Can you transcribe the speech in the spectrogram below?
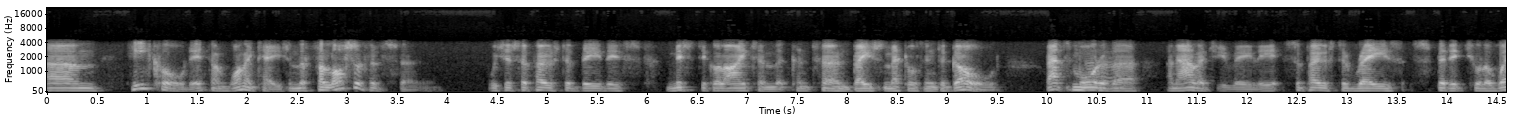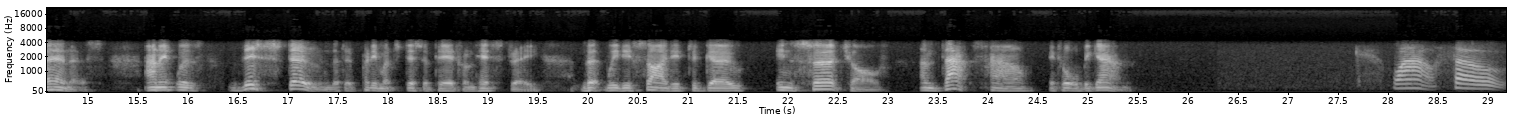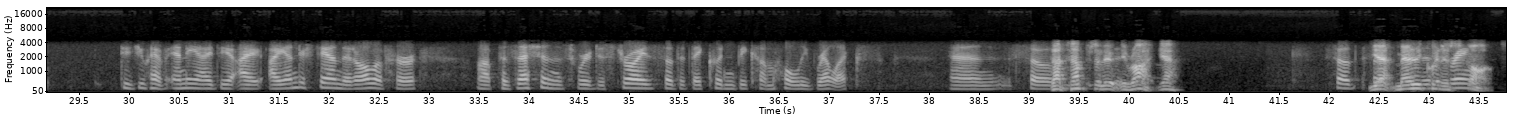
Um, he called it, on one occasion, the Philosopher's Stone, which is supposed to be this mystical item that can turn base metals into gold. That's more of a analogy, really. It's supposed to raise spiritual awareness. And it was this stone that had pretty much disappeared from history that we decided to go in search of. And that's how it all began. Wow. So, did you have any idea? I, I understand that all of her uh, possessions were destroyed so that they couldn't become holy relics. And so. That's absolutely this, right, yeah. So, so yeah, Mary Queen of Scots.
